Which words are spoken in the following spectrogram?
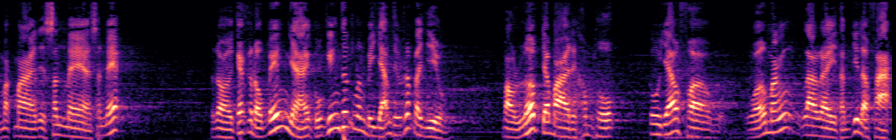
mặt mày thì xanh mè xanh mét. Rồi các cái độ bén nhạy của kiến thức nó bị giảm thiểu rất là nhiều vào lớp trả bài thì không thuộc. Cô giáo phờ quở mắng la rầy thậm chí là phạt.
